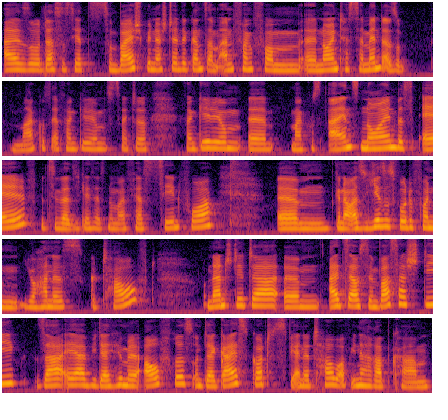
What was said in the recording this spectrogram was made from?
Also, das ist jetzt zum Beispiel in der Stelle ganz am Anfang vom äh, Neuen Testament, also Markus Evangelium, das zweite Evangelium, äh, Markus 1, 9 bis 11, beziehungsweise ich lese jetzt nochmal Vers 10 vor. Ähm, genau, also Jesus wurde von Johannes getauft und dann steht da, ähm, als er aus dem Wasser stieg, sah er, wie der Himmel aufriss und der Geist Gottes wie eine Taube auf ihn herabkam.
